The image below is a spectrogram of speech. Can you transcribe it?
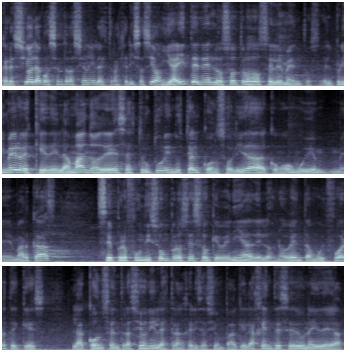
creció la concentración y la extranjerización. Y ahí tenés los otros dos elementos. El primero es que de la mano de esa estructura industrial consolidada, como vos muy bien me marcás, se profundizó un proceso que venía de los 90 muy fuerte, que es la concentración y la extranjerización. Para que la gente se dé una idea,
